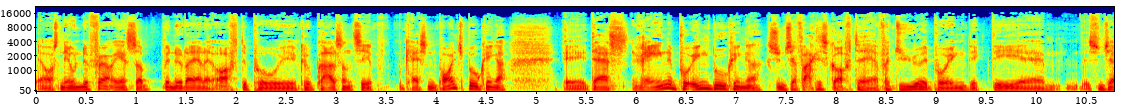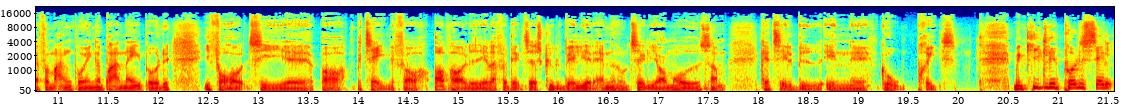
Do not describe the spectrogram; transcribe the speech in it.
jeg også nævnte før, ja, så benytter jeg det ofte på øh, Club Carlson til cash and points bookinger. Øh, deres rene pointbookinger, synes jeg faktisk ofte er for dyre i point. Det, det, øh, det synes jeg er for mange point at brænde af på det, i forhold til øh, at betale for op opholdet, eller for den sags skyld vælge et andet hotel i området, som kan tilbyde en øh, god pris. Men kig lidt på det selv,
